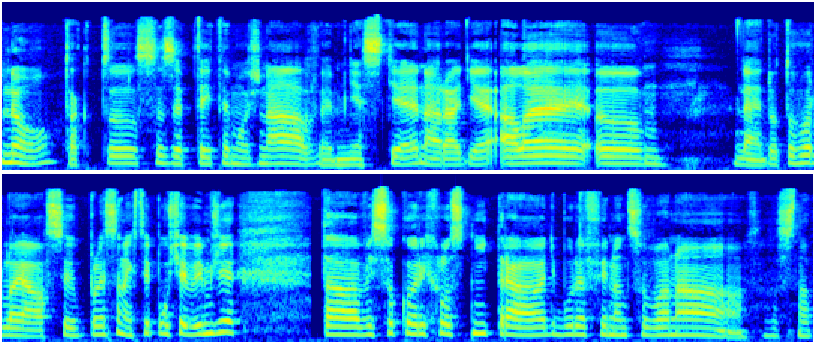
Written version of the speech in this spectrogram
no, tak to se zeptejte možná ve městě, na radě, ale um, ne, do tohohle já si úplně se nechci pouštět. Vím, že ta vysokorychlostní tráť bude financovaná snad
